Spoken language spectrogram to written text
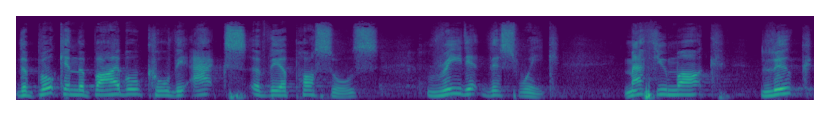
the book in the Bible called the Acts of the Apostles, read it this week. Matthew, Mark, Luke,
